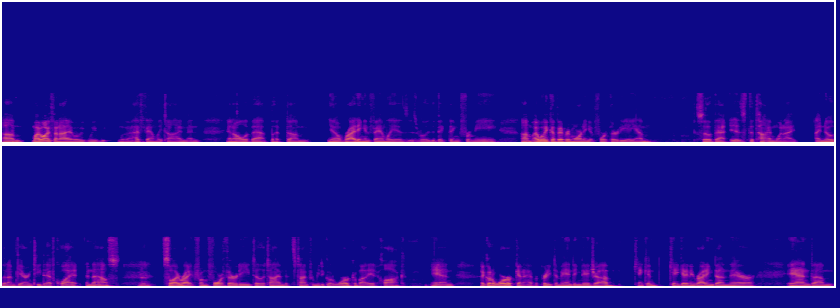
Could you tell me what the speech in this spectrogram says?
Um, my wife and I, we, we, we, have family time and, and all of that, but, um, you know, writing and family is, is really the big thing for me. Um, I wake up every morning at 4.30 a.m. So that is the time when I, I know that I'm guaranteed to have quiet in the house. Mm-hmm. So I write from 4.30 to the time it's time for me to go to work about eight o'clock. And I go to work and I have a pretty demanding day job. Can't get, can't get any writing done there. And, um,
